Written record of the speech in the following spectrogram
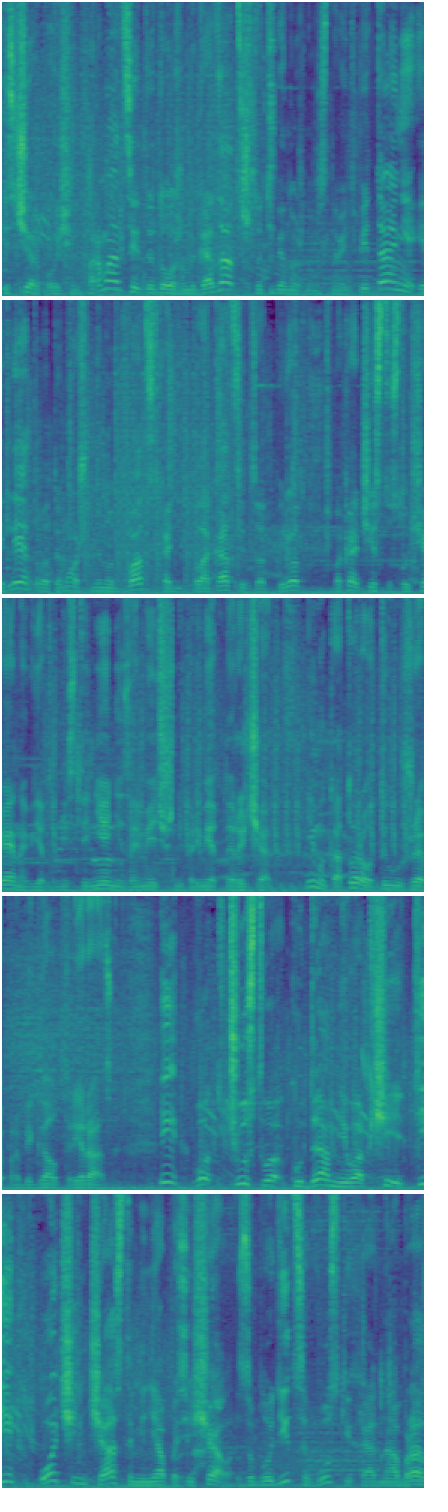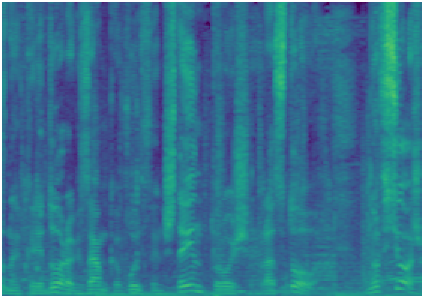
исчерпывающей информацией, ты должен догадаться, что тебе нужно восстановить питание, и для этого ты можешь минут 20 ходить по локации взад-вперед, пока чисто случайно где-то на стене не заметишь неприметный рычаг, мимо которого ты уже пробегал три раза. И вот чувство, куда мне вообще идти, очень часто меня посещало. Заблудиться в узких и однообразных коридорах замка Вольфенштейн проще простого. Но все же,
